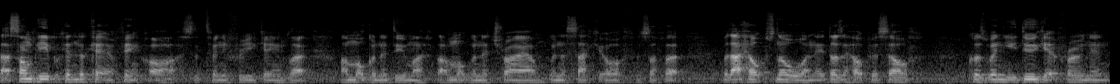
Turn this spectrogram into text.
like some people can look at it and think, oh, it's the 23 games, like I'm not gonna do my, I'm not gonna try, I'm gonna sack it off and stuff like that. But that helps no one. It doesn't help yourself because when you do get thrown in,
